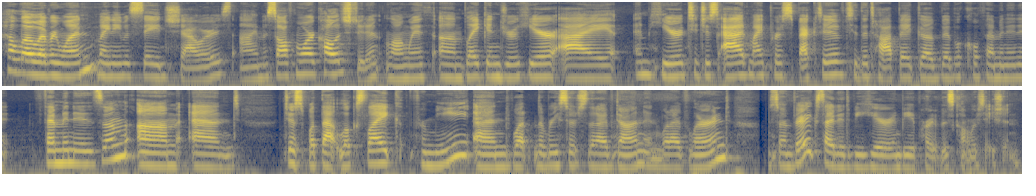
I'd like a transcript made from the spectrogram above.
Hello, everyone. My name is Sage Showers. I'm a sophomore college student, along with um, Blake and Drew here. I am here to just add my perspective to the topic of biblical femini- feminism um, and just what that looks like for me and what the research that I've done and what I've learned. So I'm very excited to be here and be a part of this conversation.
